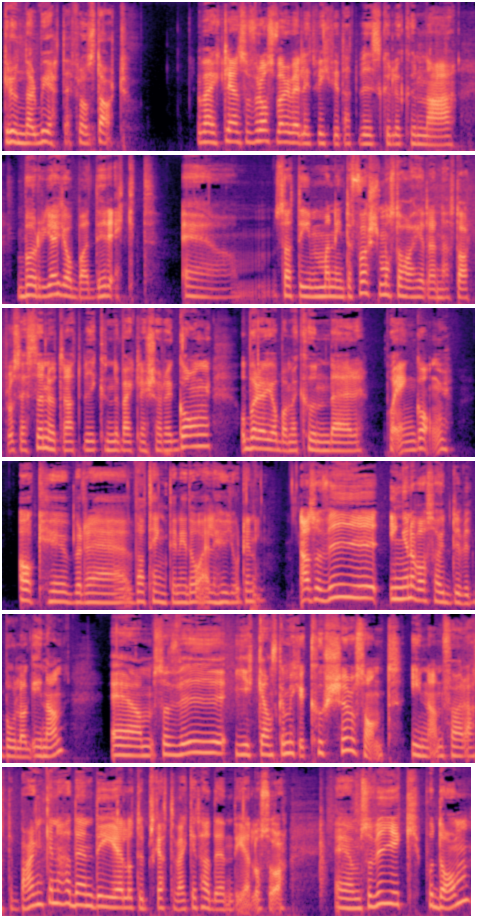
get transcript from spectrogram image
grundarbete från start. Verkligen, så för oss var det väldigt viktigt att vi skulle kunna börja jobba direkt. Ehm, så att man inte först måste ha hela den här startprocessen utan att vi kunde verkligen köra igång och börja jobba med kunder på en gång. Och hur, eh, vad tänkte ni då eller hur gjorde ni? Alltså vi, ingen av oss har ju drivit bolag innan. Ehm, så vi gick ganska mycket kurser och sånt innan för att banken hade en del och typ Skatteverket hade en del och så. Ehm, så vi gick på dem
